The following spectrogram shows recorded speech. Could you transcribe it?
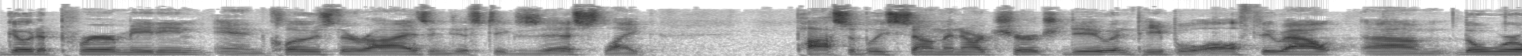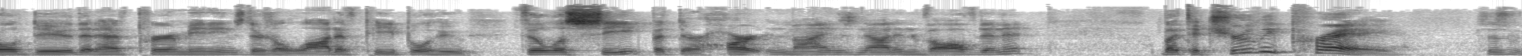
go to prayer meeting and close their eyes and just exist, like possibly some in our church do, and people all throughout um, the world do that have prayer meetings. There's a lot of people who fill a seat, but their heart and mind is not involved in it. But to truly pray, this is,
